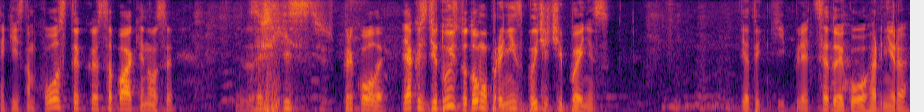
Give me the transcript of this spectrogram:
якийсь там хвостик собаки, ну це якісь приколи. Якось дідусь додому приніс бичачий пеніс. Я такий, блядь, це до якого гарніра?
